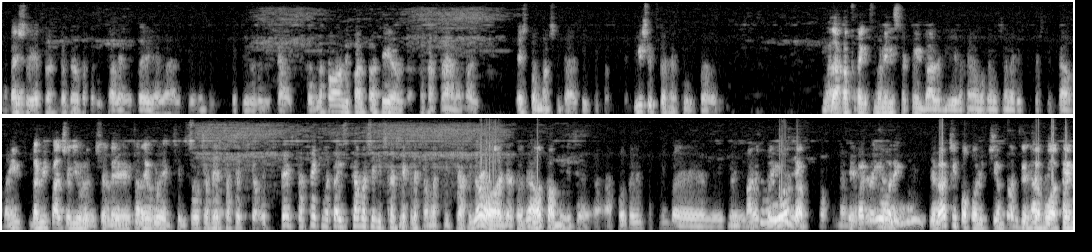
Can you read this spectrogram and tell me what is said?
מתי שיהיה צריך לדבר בכדורסל האירופאי על ההרכבים בקטיר ובשאר. טוב, נכון, מפעל פרטי, אבל יש פה משהו בעייתי. מישהו צריך את זה. אחת לשחק 80 משחקים בא להילחם על מקום ראשון נגד שחקה 40 במפעל של יולי של יולי של סורצ'ה מתי כמה שנתחשק לך מה שנקרא. לא, אתה יודע, עוד פעם, הפועל משחקים ביולי, זה לא הצ'יפופוליק, זה שבוע כן,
